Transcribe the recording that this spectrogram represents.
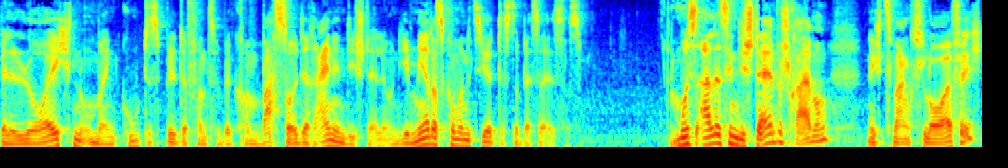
beleuchten, um ein gutes Bild davon zu bekommen, was sollte rein in die Stelle. Und je mehr das kommuniziert, desto besser ist es. Muss alles in die Stellenbeschreibung, nicht zwangsläufig,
